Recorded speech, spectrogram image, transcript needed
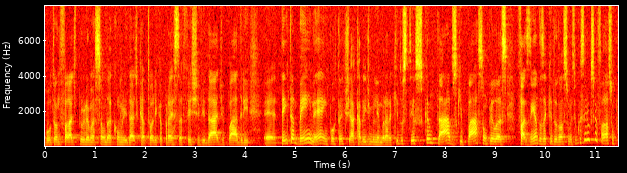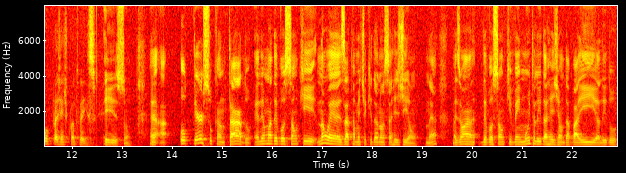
Voltando a falar de programação da comunidade católica para essa festividade, padre, é, tem também, né, é importante, acabei de me lembrar aqui, dos textos cantados que passam pelas fazendas aqui do nosso município. Gostaria que você falasse um pouco para a gente quanto é isso. Isso. É, a o terço cantado, é uma devoção que não é exatamente aqui da nossa região, né? Mas é uma devoção que vem muito ali da região da Bahia, ali do,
